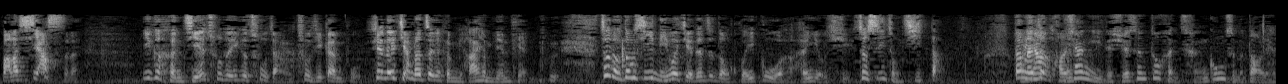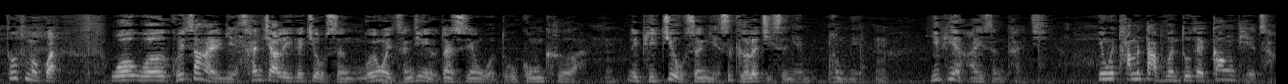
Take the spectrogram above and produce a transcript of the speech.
把他吓死了。一个很杰出的一个处长、处级干部，现在讲到这个很还很腼腆，这种东西你会觉得这种回顾啊很有趣，这是一种激荡。当然，这好像你的学生都很成功，什么道理？都这么乖。我我回上海也参加了一个救生，我因为曾经有段时间我读工科啊，那批救生也是隔了几十年碰面，一片唉声叹气，因为他们大部分都在钢铁厂，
